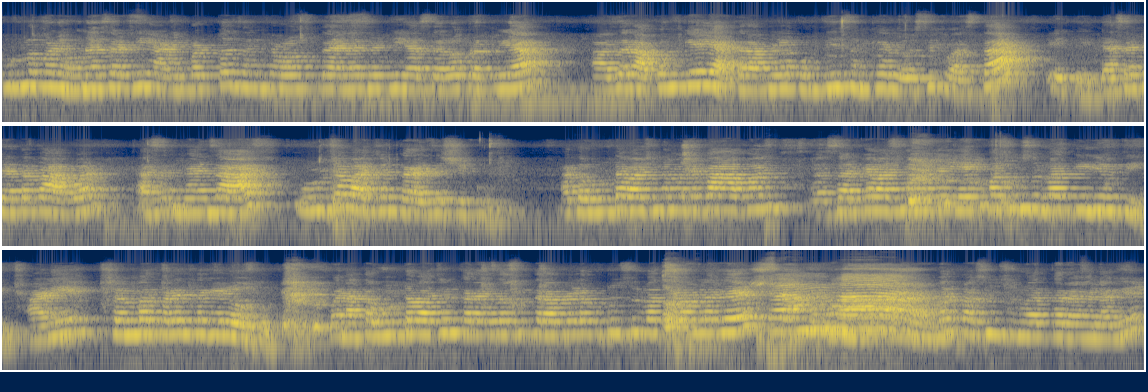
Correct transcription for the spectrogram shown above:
पूर्णपणे होण्यासाठी आणि पटकन संख्या ओळखता येण्यासाठी या सर्व प्रक्रिया जर आपण केल्या तर आपल्याला कोणतीही संख्या व्यवस्थित वाचता येते. त्यासाठी आता का आपण या संख्यांचा आज उलट वाचन करायचं शिकू. आता उलटा वाचनामध्ये पहा आपण सारख्या वाचनामध्ये एक पासून सुरुवात केली होती आणि शंभर पर्यंत गेलो होतो. पण आता उलट वाचन करायचं असेल तर आपल्याला कुठून सुरुवात करावी लागेल? शंभर. पासून सुरुवात करावी लागेल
